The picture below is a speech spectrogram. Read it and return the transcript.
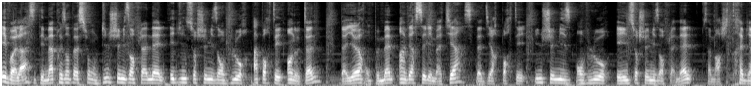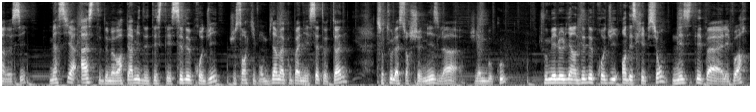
Et voilà, c'était ma présentation d'une chemise en flanelle et d'une surchemise en velours apportée en automne. D'ailleurs, on peut même inverser les matières, c'est-à-dire porter une chemise en velours et une surchemise en flanelle, ça marche très bien aussi. Merci à Ast de m'avoir permis de tester ces deux produits, je sens qu'ils vont bien m'accompagner cet automne, surtout la surchemise, là, je l'aime beaucoup. Je vous mets le lien des deux produits en description, n'hésitez pas à aller voir.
